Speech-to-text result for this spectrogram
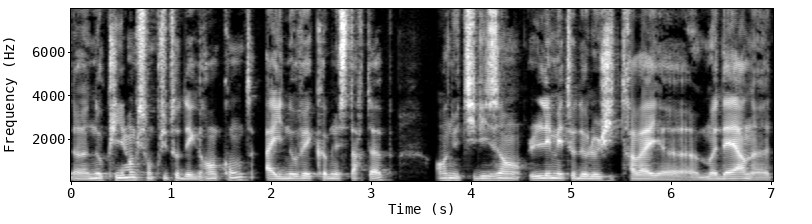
nos clients qui sont plutôt des grands comptes à innover comme les startups en utilisant les méthodologies de travail modernes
